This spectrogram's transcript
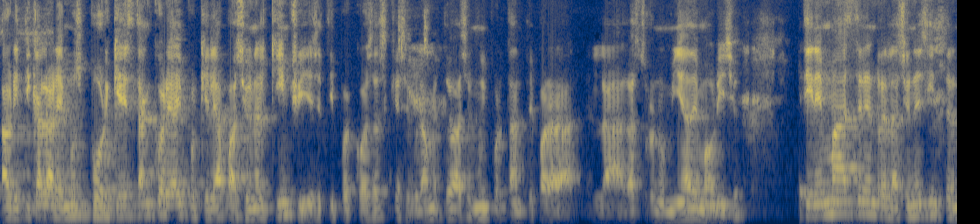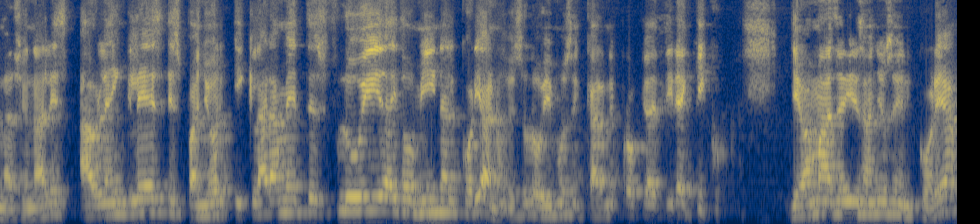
Ahorita hablaremos por qué está en Corea y por qué le apasiona el kimchi y ese tipo de cosas que seguramente va a ser muy importante para la gastronomía de Mauricio. Tiene máster en relaciones internacionales, habla inglés, español y claramente es fluida y domina el coreano. Eso lo vimos en carne propia de Directico. Lleva más de 10 años en Corea,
